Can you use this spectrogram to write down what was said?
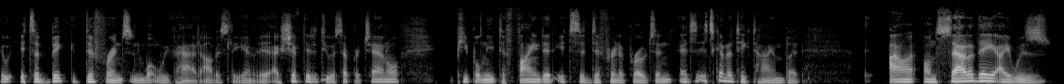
it- it's a big difference in what we've had. Obviously, know, I shifted it to a separate channel. People need to find it. It's a different approach, and it's it's going to take time, but on, on Saturday, I was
